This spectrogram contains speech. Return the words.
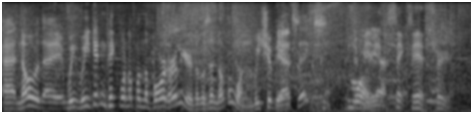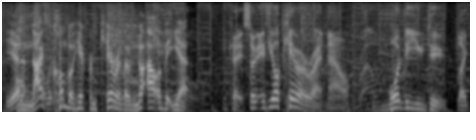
Uh, no, uh, we, we didn't pick one up on the board earlier. There was another one. We should be Yeah. at six. More, yeah. Six, yeah, true. Yeah. Oh, nice combo here from Kira, though. Not out of it yet. Okay, so if you're Kira right now, what do you do? Like,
